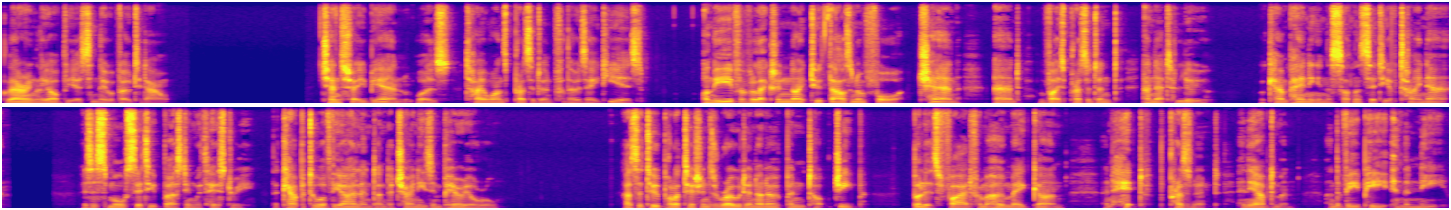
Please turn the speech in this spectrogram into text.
glaringly obvious and they were voted out. Chen Shui-bian was Taiwan's president for those eight years. On the eve of election night 2004, Chen and Vice President Annette Lu were campaigning in the southern city of Tainan. It's a small city bursting with history, the capital of the island under Chinese imperial rule. As the two politicians rode in an open top jeep, bullets fired from a homemade gun and hit the president in the abdomen and the VP in the knee.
